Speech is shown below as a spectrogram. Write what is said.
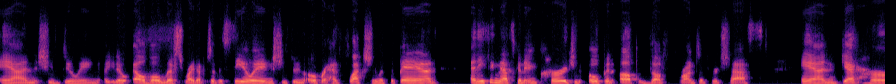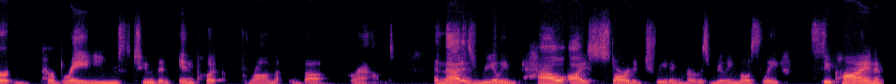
and she's doing you know elbow lifts right up to the ceiling. She's doing overhead flexion with the band. Anything that's going to encourage and open up the front of her chest and get her her brain used to the input from the ground. And that is really how i started treating her. It was really mostly supine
